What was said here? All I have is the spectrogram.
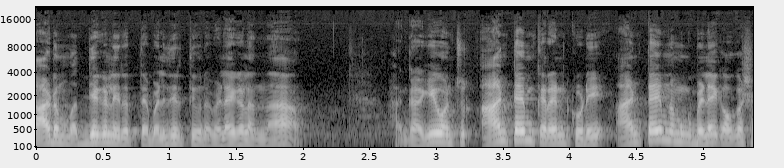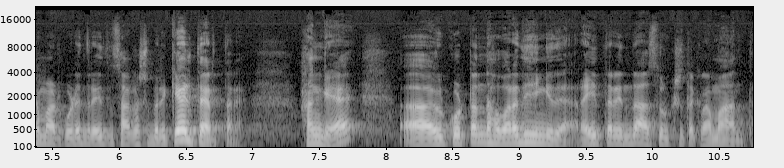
ಕಾಡು ಮಧ್ಯಗಳಿರುತ್ತೆ, ಬೆಳೆದಿರ್ತೀವಿ ನಾವು ಬೆಳೆಗಳನ್ನು. ಹಾಗಾಗಿ ಒಂಚೂರು ಆನ್ ಟೈಮ್ ಕರೆಂಟ್ ಕೊಡಿ ಆನ್ ಟೈಮ್ ನಮ್ಗೆ ಬೆಳೆಗೆ ಅವಕಾಶ ಮಾಡಿಕೊಡಿ ಅಂದರೆ ರೈತರು ಸಾಕಷ್ಟು ಬರೀ ಕೇಳ್ತಾ ಇರ್ತಾರೆ. ಹಾಗೆ ಇವ್ರು ಕೊಟ್ಟಂತಹ ವರದಿ ಹಿಂಗಿದೆ, ರೈತರಿಂದ ಅಸುರಕ್ಷಿತ ಕ್ರಮ ಅಂತ.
